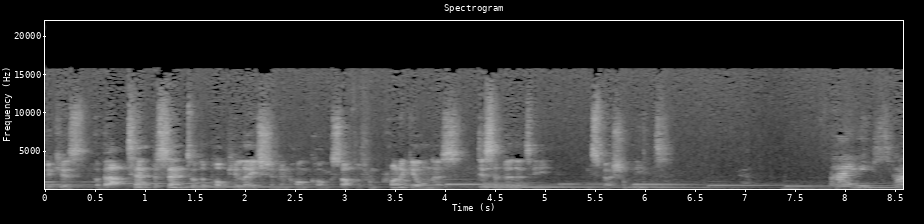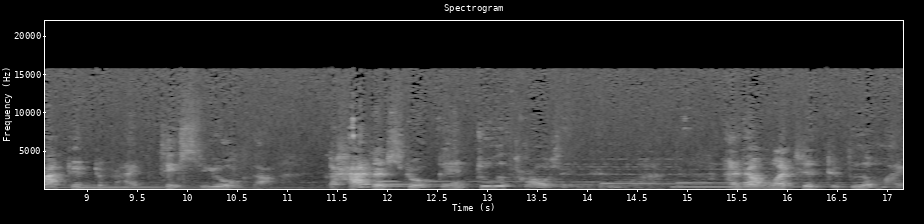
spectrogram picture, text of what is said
because about 10% of the population in Hong Kong suffer from chronic illness, disability, and special needs. I started to practice yoga. I had a stroke in 2001 and I wanted to build my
